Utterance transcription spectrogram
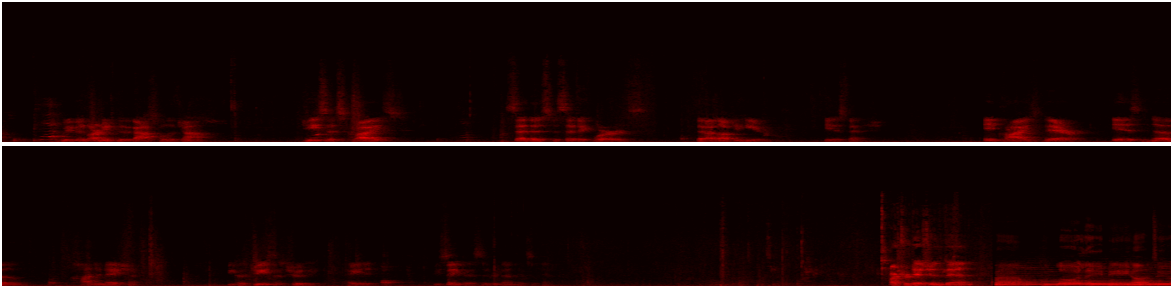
And we've been learning through the Gospel of John. Jesus Christ said those specific words that I love to hear. It is finished. In Christ, there is no condemnation because Jesus truly paid it all. Receive this in remembrance of Him. Our tradition then Lord, lead me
